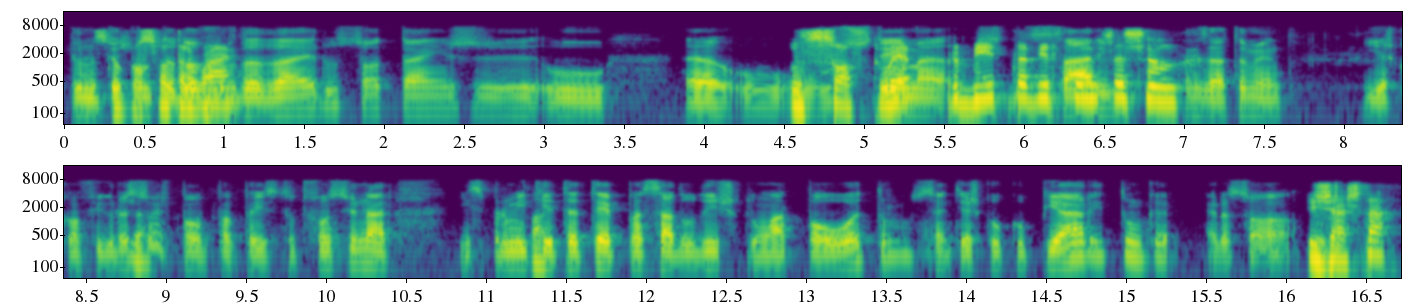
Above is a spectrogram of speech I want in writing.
Tu no teu computador verdadeiro só tens uh, o, uh, o, o, software permite a virtualização. Exatamente. E as configurações para, para, para, isso tudo funcionar. Isso permitia-te até passar do disco de um lado para o outro sem teres que o copiar e tunca. Era só. E já está,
